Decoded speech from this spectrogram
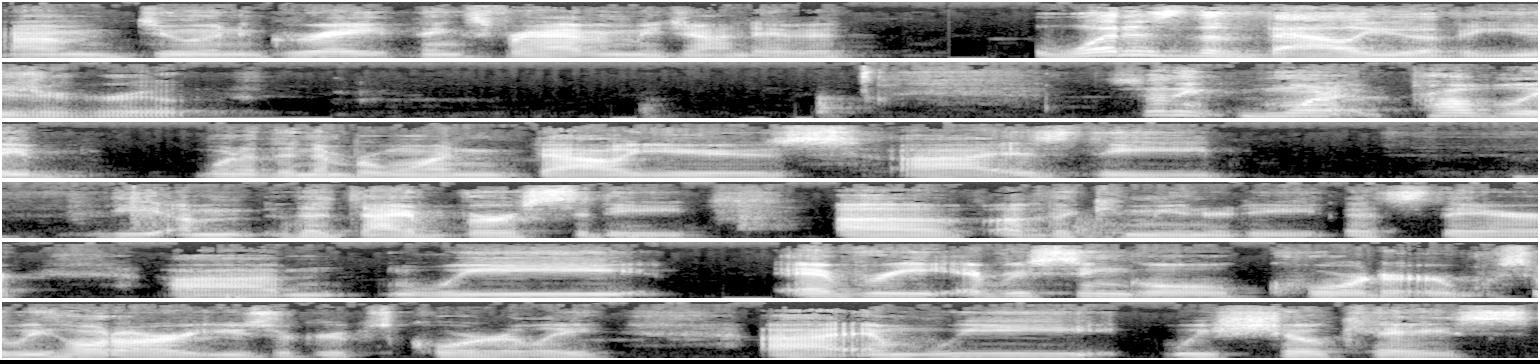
I'm doing great. Thanks for having me, John David. What is the value of a user group? So I think one probably one of the number one values uh, is the the um, the diversity of of the community that's there. Um, we every every single quarter, so we hold our user groups quarterly, uh, and we we showcase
